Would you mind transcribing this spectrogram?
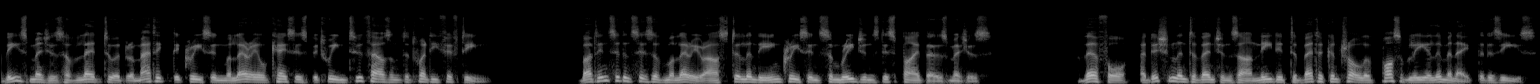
These measures have led to a dramatic decrease in malarial cases between 2000 to 2015. But incidences of malaria are still in the increase in some regions despite those measures. Therefore, additional interventions are needed to better control or possibly eliminate the disease.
